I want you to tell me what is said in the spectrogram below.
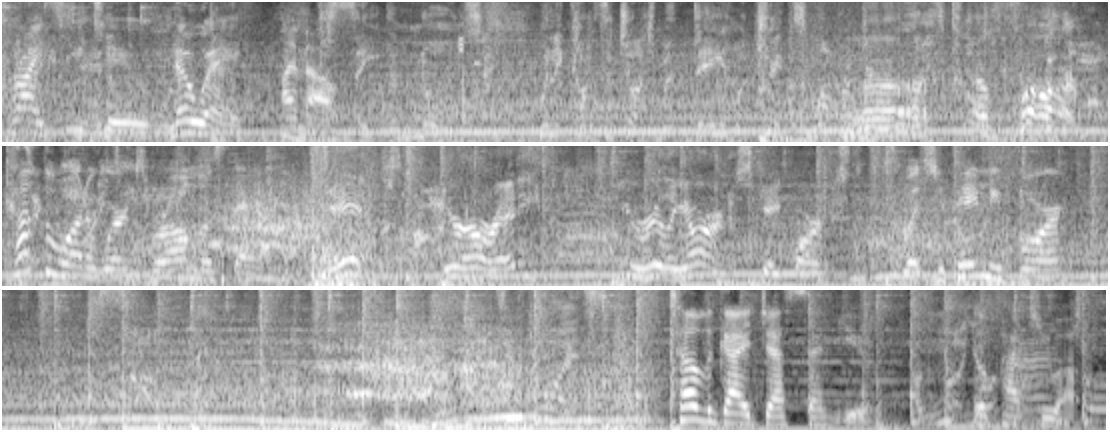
Christ, you two. No way. I'm out. Uh, how far? Cut the waterworks, we're almost there. Damn, you're already? You really are an escape artist. It's what you paid me for. Tell the guy Jess sent you. He'll patch you up.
